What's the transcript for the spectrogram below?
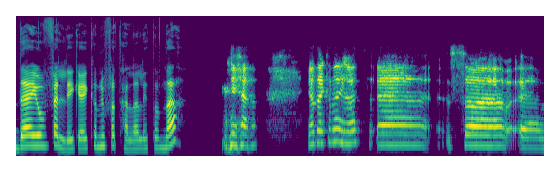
Det er jo veldig gøy. Kan du fortelle litt om det? Ja, ja det kan jeg gjøre. Eh, så eh,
